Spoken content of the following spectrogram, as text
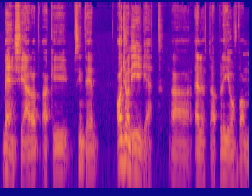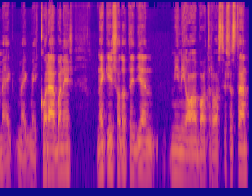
Bench járat, aki szintén agyon égett a, előtte a playoffban, meg, meg még korábban is, neki is adott egy ilyen mini albatrosz, és aztán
